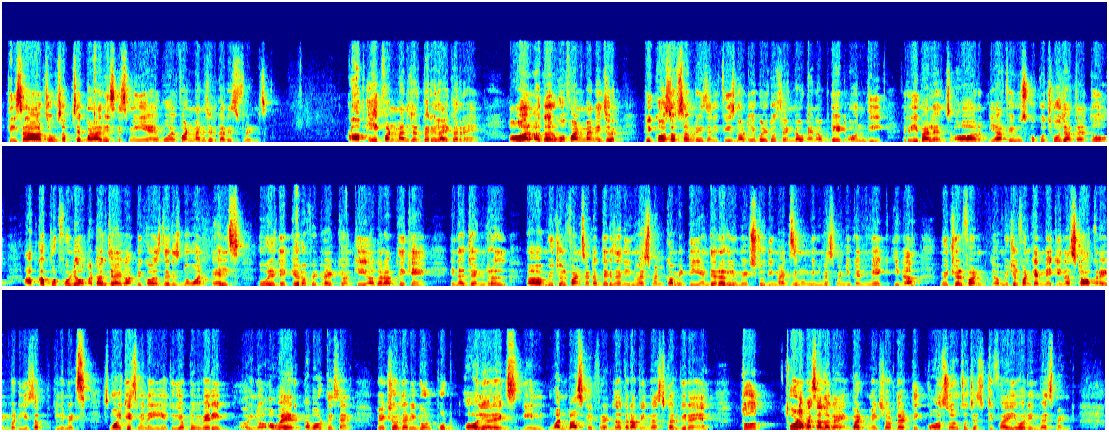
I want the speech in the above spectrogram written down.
तीसरा और जो सबसे बड़ा रिस्क इसमें ये है, वो है फंड मैनेजर का रिस्क फ्रेंड्स आप एक फंड मैनेजर पर रिलाई कर रहे हैं और अगर वो fund manager because of some reason if is not able to send out and update on the rebalance और या फिर उसको कुछ हो जाता है तो आपका पोर्टफोलियो अटक जाएगा because there is no one else who will take care of it right क्योंकि अगर आप देखें in a general mutual fund setup there is an investment committee and there are limits to the maximum investment you can make in a mutual fund mutual fund can make in a stock right but ये सब limits small case में नहीं है। तो you have to be very you know aware about this and make sure that you don't put all your eggs in one basket friend अगर आप invest कर भी रहे हैं तो थोड़ा पैसा लगाएँ but make sure that the cost also justify your investment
